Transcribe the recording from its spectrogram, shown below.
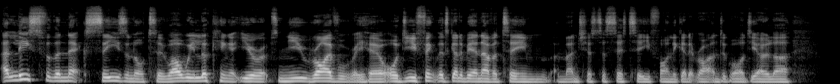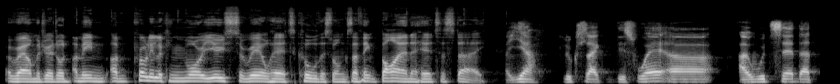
at least for the next season or two, are we looking at Europe's new rivalry here, or do you think there's going to be another team, Manchester City, finally get it right under Guardiola, a Real Madrid? Or I mean, I'm probably looking more used to Real here to call this one because I think Bayern are here to stay. Yeah, looks like this way. Uh, I would say that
